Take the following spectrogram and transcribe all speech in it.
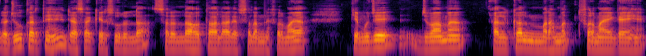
रजू करते हैं। जैसा कि रसूलुल्लाह सल्लल्लाहु अलैहि ने फरमाया कि मुझे जवाम अलकल मरहमत फरमाए गए हैं।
